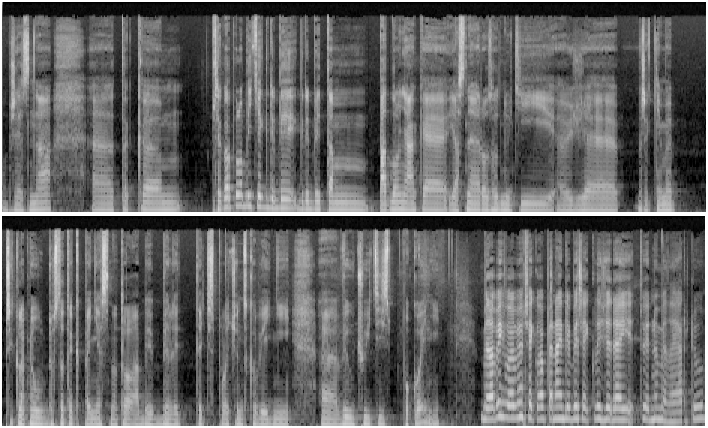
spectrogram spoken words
března, uh, tak um, Překvapilo by tě, kdyby, kdyby tam padlo nějaké jasné rozhodnutí, eh, že řekněme přiklepnou dostatek peněz na to, aby byli teď společenskovědní eh, vyučující spokojení? Byla bych velmi překvapená, kdyby řekli, že dají tu jednu miliardu.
